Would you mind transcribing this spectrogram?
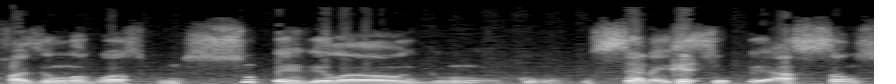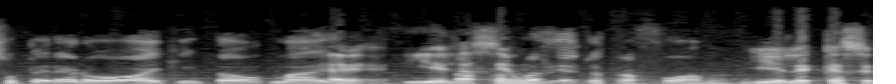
fazer um negócio com super vilão, com, com cena é porque... super, ação super heróica, então, mas. É, e ele assim. Um... de outra forma. E ele quer ser.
